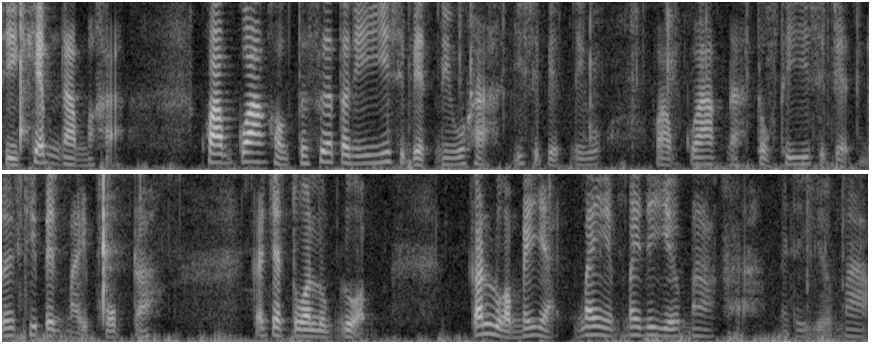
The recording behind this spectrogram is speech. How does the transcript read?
สีเข้มนำอะค่ะ ความกว้างของตัวเสื้อตัวนี้ 21 นิ้วค่ะ 21 นิ้ว ความกว้างนะตกที่ 21 ด้วยที่เป็นไหมพรมนะก็จะตัวหลวมๆ ก็หลวมไม่ใหญ่ไม่ไม่ได้เยอะมากค่ะ ไม่ได้เยอะมาก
